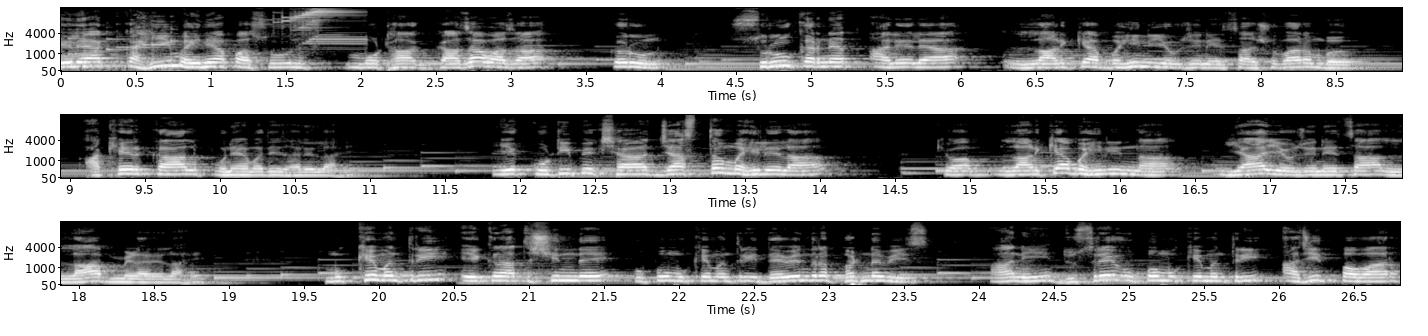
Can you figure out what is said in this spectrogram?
गेल्या काही महिन्यापासून मोठा गाजावाजा करून सुरू करण्यात आलेल्या लाडक्या बहीण योजनेचा शुभारंभ अखेर काल पुण्यामध्ये झालेला आहे. एक कोटीपेक्षा जास्त महिलेला किंवा लाडक्या बहिणींना या योजनेचा लाभ मिळालेला आहे. मुख्यमंत्री एकनाथ शिंदे उपमुख्यमंत्री देवेंद्र फडणवीस आणि दुसरे उपमुख्यमंत्री अजित पवार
